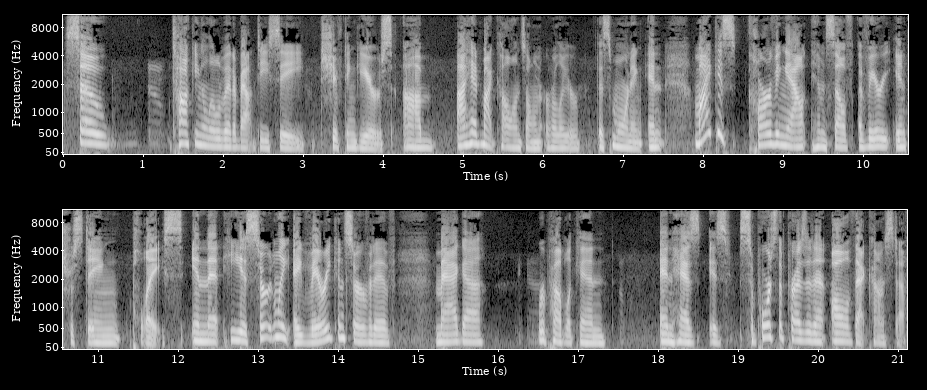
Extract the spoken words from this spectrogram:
So, talking a little bit about D.C., shifting gears, um, I had Mike Collins on earlier this morning, and Mike is carving out himself a very interesting place in that he is certainly a very conservative MAGA Republican and has is supports the president, all of that kind of stuff.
